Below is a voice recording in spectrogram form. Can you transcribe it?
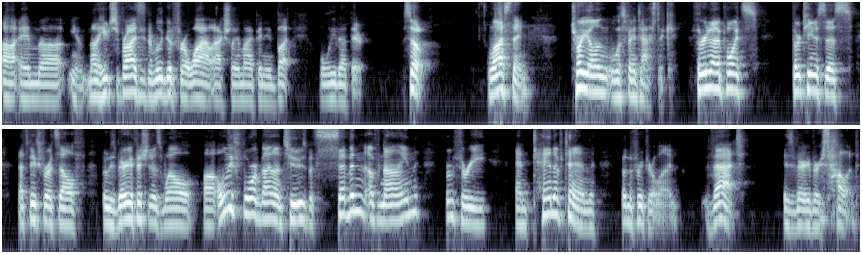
uh, and uh, you know, not a huge surprise. He's been really good for a while, actually, in my opinion. But we'll leave that there. So, last thing, Trae Young was fantastic. Thirty-nine points, thirteen assists. That speaks for itself. But he was very efficient as well. Uh, only four of nine on twos, but seven of nine from three, and ten of ten from the free throw line. That is very, very solid.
